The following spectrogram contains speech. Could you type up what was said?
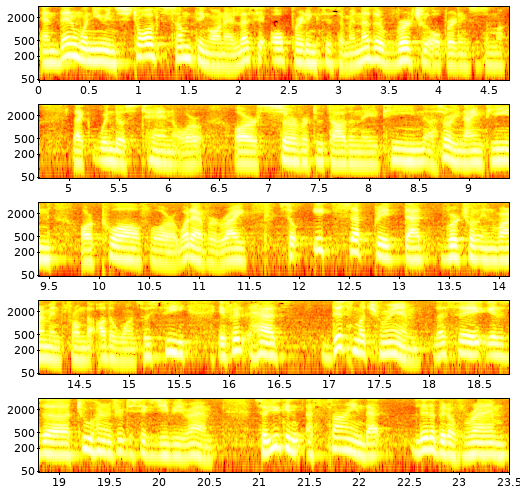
and then when you install something on it, let's say operating system, another virtual operating system uh, like Windows 10 or or Server 2018, uh, sorry 19 or 12 or whatever, right? So it separate that virtual environment from the other one. So see if it has this much RAM, let's say is uh, 256 GB RAM, so you can assign that little bit of RAM,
